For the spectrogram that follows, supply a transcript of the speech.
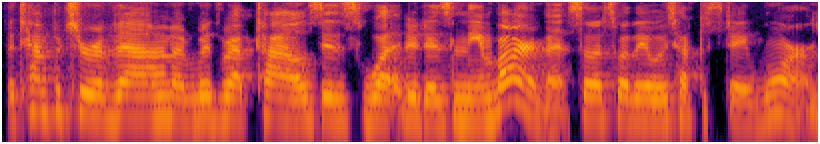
the temperature of them with reptiles is what it is in the environment. So that's why they always have to stay warm.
